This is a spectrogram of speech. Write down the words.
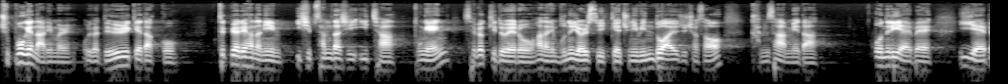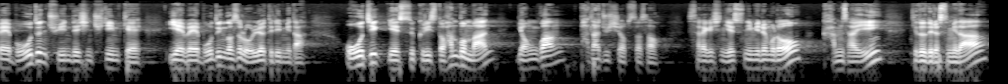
축복의 날임을 우리가 늘 깨닫고 특별히 하나님 23-2차 동행 새벽 기도회로 하나님 문을 열 수 있게 주님 인도하여 주셔서 감사합니다. 오늘 이 예배, 이 예배 모든 주인 되신 주님께 이 예배의 모든 것을 올려드립니다. 오직 예수 그리스도 한 분만 영광 받아주시옵소서. 살아계신 예수님 이름으로 감사히 기도드렸습니다.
